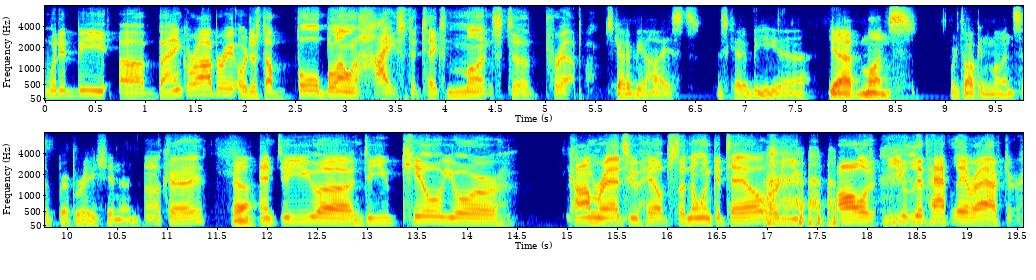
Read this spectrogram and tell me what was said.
would it be a bank robbery or just a full blown heist that takes months to prep? It's got to be a heist. It's got to be, uh, yeah, months. We're talking months of preparation and Okay. yeah. And do you uh do you kill your comrades who helped so no one could tell, or do you all do you live happily ever after?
